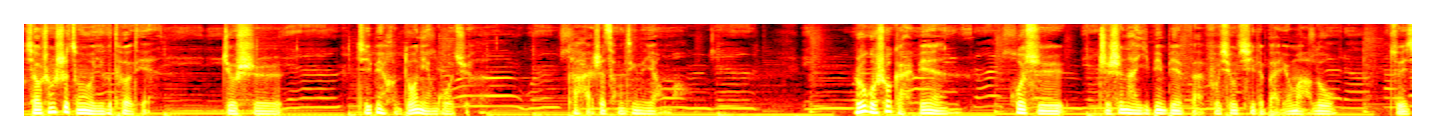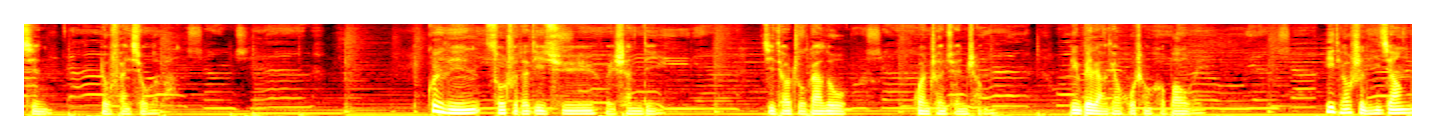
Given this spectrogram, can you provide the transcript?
小城市总有一个特点，就是，即便很多年过去了，它还是曾经的样貌。如果说改变，或许只是那一遍遍反复修葺的柏油马路，最近又翻修了吧。桂林所处的地区为山地，几条主干路贯穿全城，并被两条护城河包围。一条是漓江，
